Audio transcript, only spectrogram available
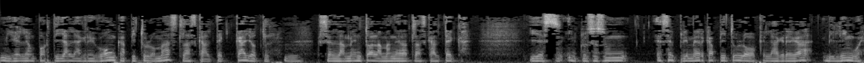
Miguel León Portilla le agregó un capítulo más, Tlaxcaltecayotl, mm. que es el lamento a la manera tlaxcalteca. Y es incluso es un es el primer capítulo que le agrega bilingüe.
